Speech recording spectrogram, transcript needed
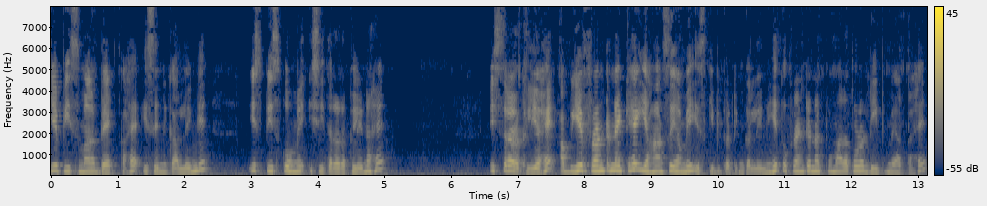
ये पीस हमारा बैक का है, इसे निकाल लेंगे। इस पीस को हमें इसी तरह रख लेना है। इस तरह रख लिया है। अब ये फ्रंट नेक है, यहाँ से हमें इसकी भी कटिंग कर लेनी है। तो फ्रंट नेक हमारा थोड़ा डीप में आता है।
